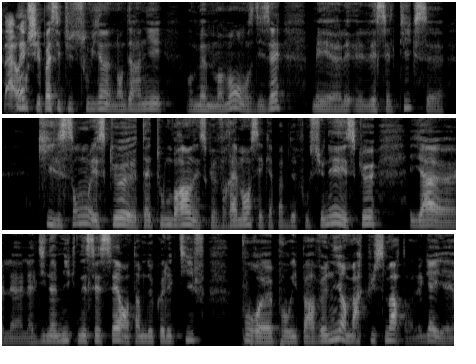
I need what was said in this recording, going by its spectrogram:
Bah Ou, ouais. je sais pas si tu te souviens, l'an dernier, au même moment, on se disait, mais euh, les, les Celtics, euh, qui ils sont. Est-ce que euh, Tatum Brown, est-ce que vraiment c'est capable de fonctionner? Est-ce que il y a euh, la, dynamique nécessaire en termes de collectif pour, euh, pour y parvenir? Marcus Smart, le gars, il est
